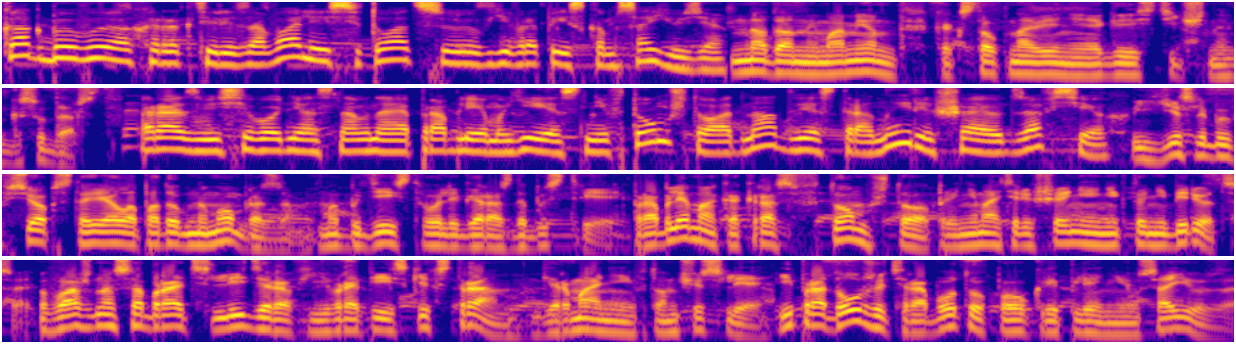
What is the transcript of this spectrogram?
Как бы вы охарактеризовали ситуацию в Европейском Союзе? На данный момент, как столкновение эгоистичных государств. Разве сегодня основная проблема ЕС не в том, что одна-две страны решают за всех? Если бы все обстояло подобным образом, мы бы действовали гораздо быстрее. Проблема как раз в том, что принимать решения никто не берется. Важно собрать лидеров европейских стран, Германии в том числе, и продолжить работу по укреплению Союза.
